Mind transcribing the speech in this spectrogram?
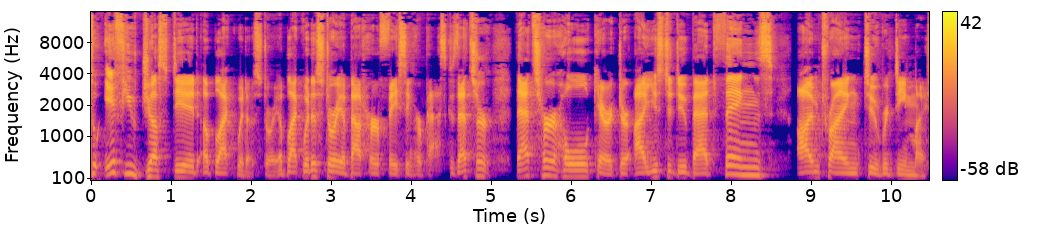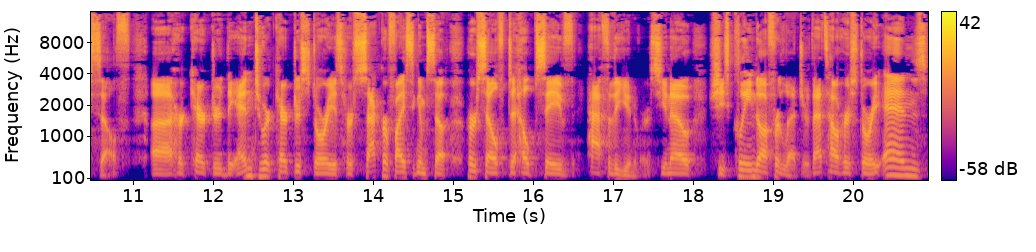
so if you just did a black widow story a black widow story about her facing her past because that's her that's her whole character i used to do bad things i'm trying to redeem myself uh, her character the end to her character's story is her sacrificing himself herself to help save half of the universe you know she's cleaned off her ledger that's how her story ends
